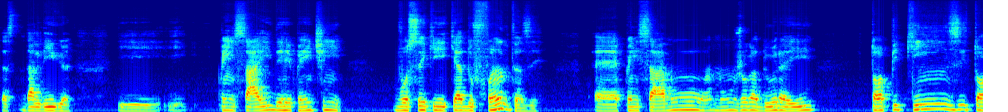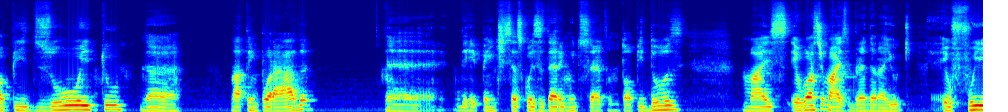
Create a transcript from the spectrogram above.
dessa da liga. E, e, pensar aí, de repente, em você que, que é do fantasy, é, pensar num, num jogador aí top 15, top 18 na, na temporada. É, de repente, se as coisas derem muito certo, no top 12. Mas eu gosto demais do Brandon Ayuk. Eu fui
